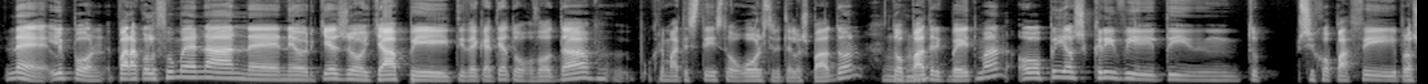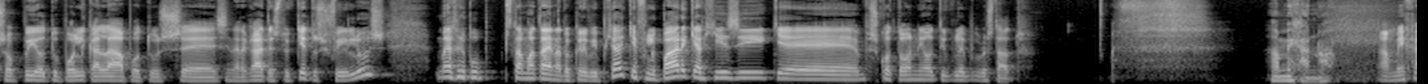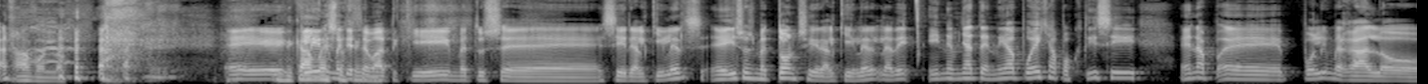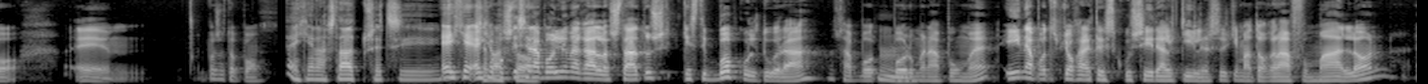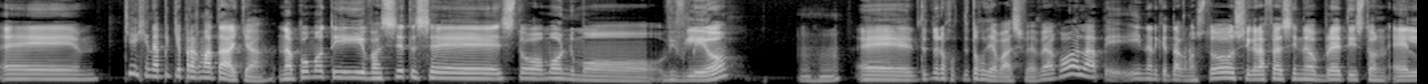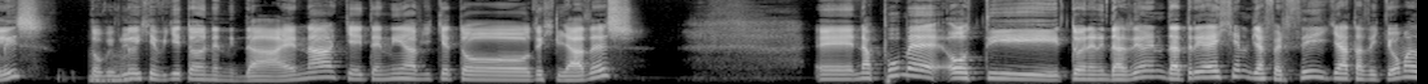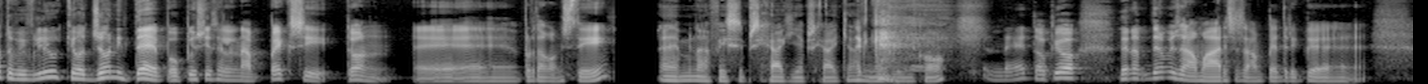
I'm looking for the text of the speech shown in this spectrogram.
ναι, λοιπόν, παρακολουθούμε έναν ε, νεοερκέζο γιάπη τη δεκαετία του 80, που χρηματιστή στο Wall Street τέλος πάντων, το Μμμ. Patrick Bateman, ο οποίος κρύβει την, το ψυχοπαθή προσωπείο του πολύ καλά από τους ε, συνεργάτες του και τους φίλους, μέχρι που σταματάει να το κρύβει πια και φλιπάρει και αρχίζει και σκοτώνει ό,τι βλέπει μπροστά του. Αμήχανο. Αμήχανο. Άβολο. Ε, Ειδικά μέσα κλείνουμε στο τη θύμα. θεματική με τους ε, serial killers, ε, ίσως με τον serial killer, δηλαδή είναι μια ταινία που έχει αποκτήσει ένα ε, πολύ μεγάλο, ε, πώς να το πω, Έχει ένα στάτους έτσι. έχει, έχει σεβαστό. αποκτήσει ένα πολύ μεγάλο στάτους και στην pop κουλτούρα, θα μπο- Μμμ. μπορούμε να πούμε. Είναι από τους πιο χαρακτηριστικούς serial killers του κινηματογράφου μάλλον. Ε, και έχει να πει και πραγματάκια. Να πούμε ότι βασίζεται σε, στο μόνιμο βιβλίο. Μμμ. Ε, δεν, τον έχω, δεν το έχω διαβάσει βέβαια εγώ, αλλά είναι αρκετά γνωστό. Ο συγγραφέας είναι ο Μπρέτ Easton Ellis. Το Μμμ. βιβλίο είχε βγει το 1991 και η ταινία βγήκε το 2000. Ε, να πούμε ότι το 92-93 έχει ενδιαφερθεί για τα δικαιώματα του βιβλίου και ο Johnny Depp, ο οποίος ήθελε να παίξει τον ε, πρωταγωνιστή. Ε, μην αφήσει ψυχάκι για ψυχάκια. Ε, είναι λογικό. Ναι, το οποίο δεν, νο- δεν νομίζω να μου άρεσε σαν Πέντρικ ε,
